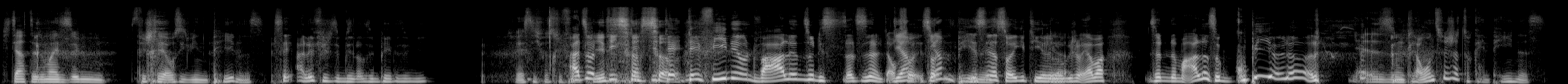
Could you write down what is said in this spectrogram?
Ich dachte, du meinst irgendein Fisch, der aussieht wie ein Penis. Sehen alle Fische so ein bisschen aus dem Penis irgendwie. Ich weiß nicht, was du für Also die, die, die Delfine und Wale und so, die, das sind halt auch Die so, haben- so die sind ja. Säugetiere, Ja. logisch. Aber so ein normaler, so ein Guppi, Alter. Ja, so ein Clownsfisch hat doch keinen Penis.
